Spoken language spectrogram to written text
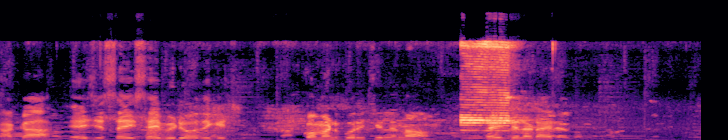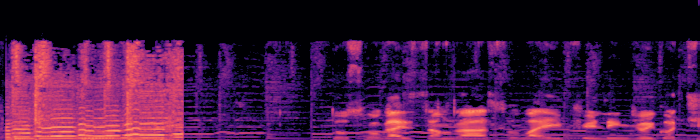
কাকা এই যে সেই সেই ভিডিও দেখেছি কমেন্ট করেছিলে না সেই ছেলেটাই দেখো তো সো গাইস আমরা সবাই ফিল্ড এনজয় করছি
